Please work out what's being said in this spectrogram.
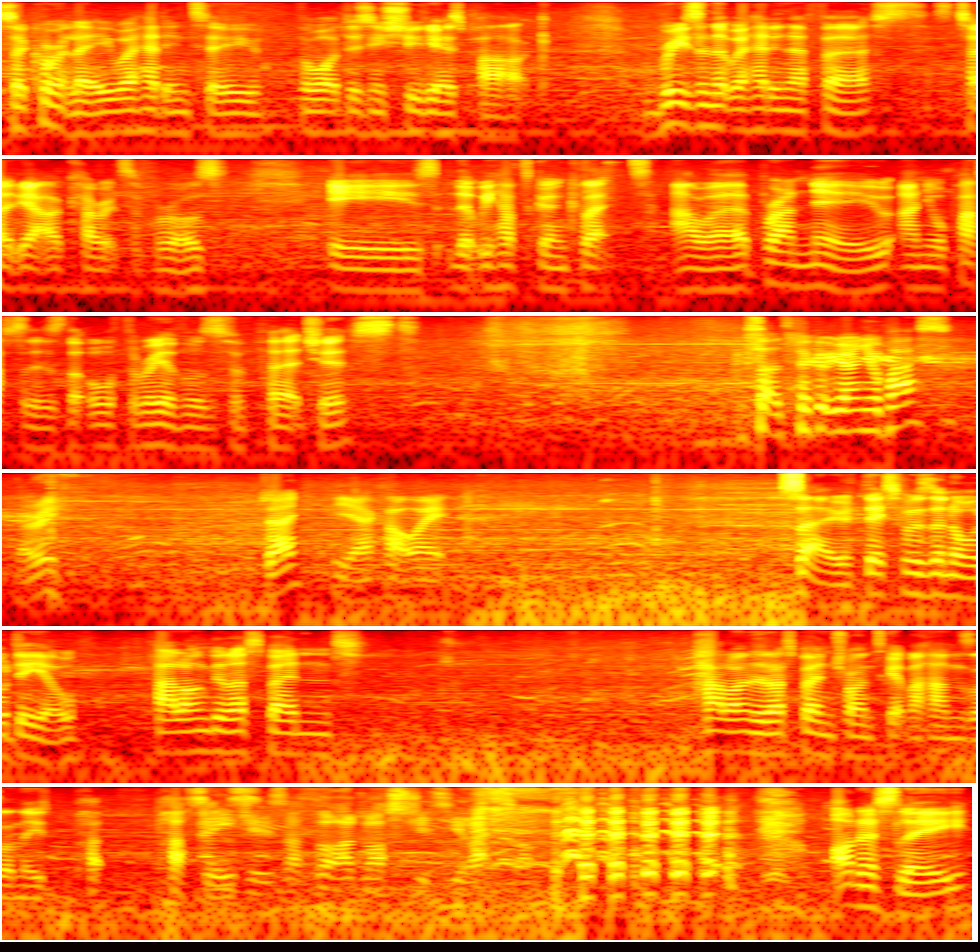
So currently we're heading to the Walt Disney Studios Park. Reason that we're heading there first, it's totally out of character for us, is that we have to go and collect our brand new annual passes that all three of us have purchased. Excited to pick up your annual pass, Very. Jay? Yeah, I can't wait. So this was an ordeal. How long did I spend? How long did I spend trying to get my hands on these pa- passes? Ages. I thought I'd lost you to your laptop. honestly,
